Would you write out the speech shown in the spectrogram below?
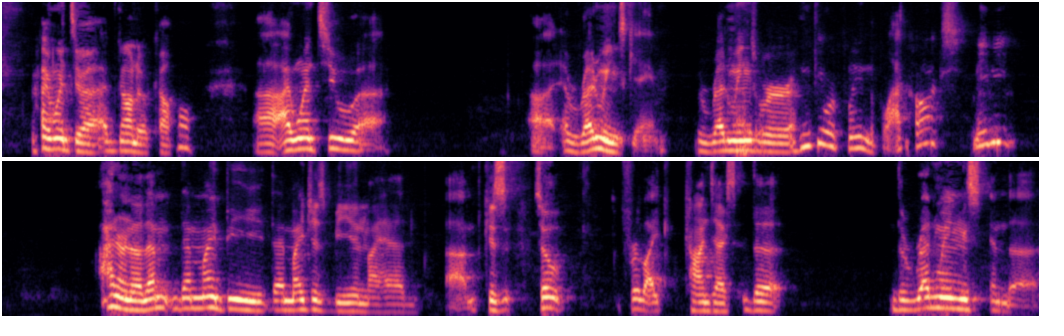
I went to a I've gone to a couple. Uh, I went to uh, uh, a Red Wings game. The Red Wings were I think they were playing the Blackhawks maybe. I don't know. That that might be that might just be in my head because so for like context the the Red Wings and the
